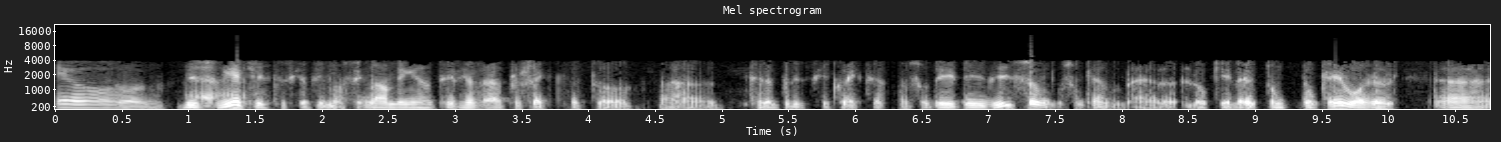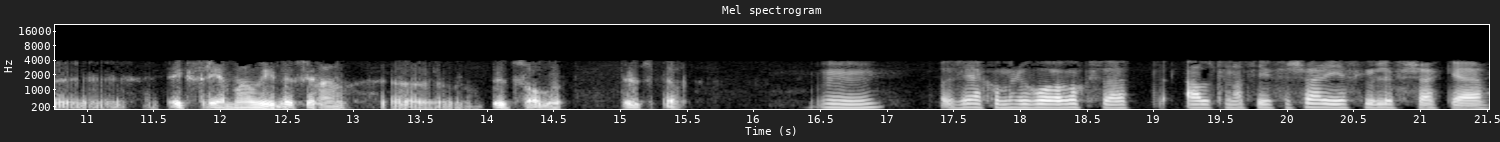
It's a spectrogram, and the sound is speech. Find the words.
Jo. Så vi som är kritiska till massinvandringen och till hela det här projektet och eh, till den politiska korrektheten. Så det, det är vi som, som kan locka illa ut. De, de kan ju vara hur eh, extrema han vill i sina eh, utsagor, utspel. Mm. Alltså jag kommer ihåg också att Alternativ för Sverige skulle försöka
